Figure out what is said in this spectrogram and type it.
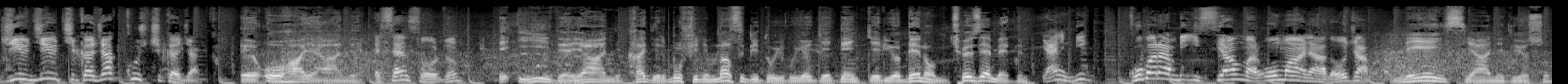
civciv çıkacak, kuş çıkacak. E oha yani. E sen sordun. E iyi de yani Kadir bu film nasıl bir duyguya denk geliyor ben onu çözemedim. Yani bir kubaran bir isyan var o manada hocam. Neye isyan ediyorsun?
